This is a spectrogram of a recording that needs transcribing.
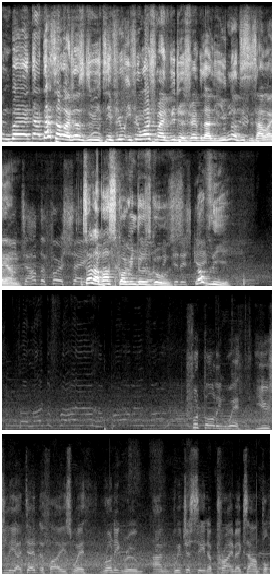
But that, that's how I just do it. If you if you watch my videos regularly, you know this is how I am. To have the first save. It's all about scoring those goals. to this game. Lovely. Footballing with usually identifies with running room, and we've just seen a prime example.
